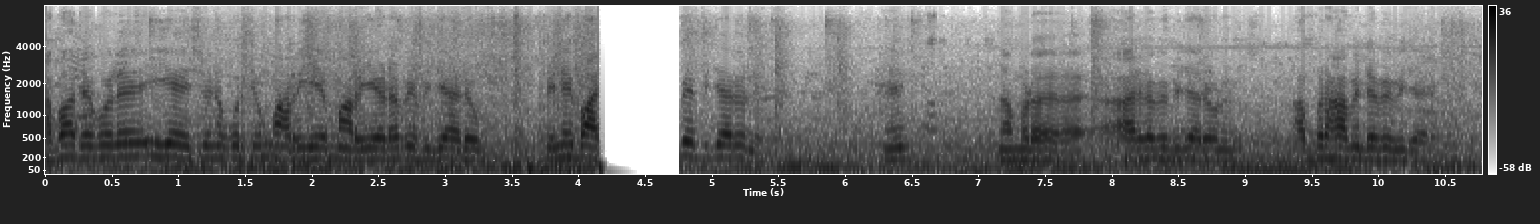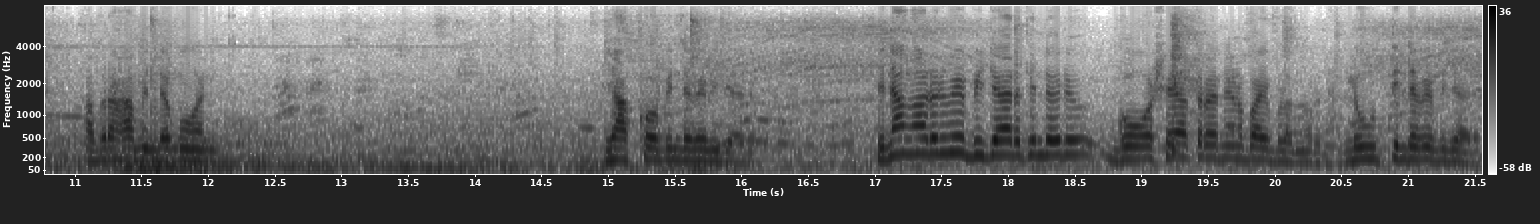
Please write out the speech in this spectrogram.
അപ്പോൾ അതേപോലെ ഈ യേശുവിനെ കുറിച്ചും മറിയ മറിയയുടെ വ്യഭിചാരവും പിന്നെ വ്യഭിചാരമല്ലേ നമ്മുടെ ആരുടെ വ്യഭിചാരമാണ്? അബ്രഹാമിന്റെ വ്യഭിചാരം. അബ്രഹാമിന്റെ മോഹൻ യാക്കോബിന്റെ വ്യഭിചാരം. പിന്നെ അങ്ങോട്ട് ഒരു വ്യഭിചാരത്തിന്റെ ഒരു ഘോഷയാത്ര തന്നെയാണ് ബൈബിൾ എന്ന് പറഞ്ഞാൽ. ലൂത്തിന്റെ വ്യഭിചാരം.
